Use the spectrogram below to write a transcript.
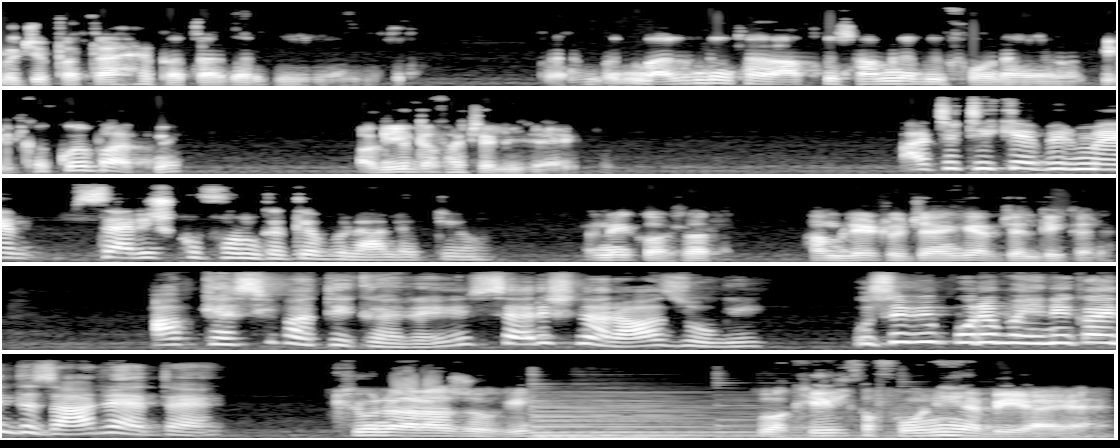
मुझे पता है पता कर गई है मुझे। पर मालूम नहीं था आपके सामने भी फ़ोन आया वकील का। कोई बात नहीं अगली दफ़ा चली जाएगी। अच्छा ठीक है फिर मैं सैरिश को फ़ोन करके बुला लेती हूँ। नहीं कौसर हम लेट हो जाएँगे आप जल्दी करें। आप कैसी बातें कर रहे हैं? सैरिश नाराज़ होगी। उसे भी पूरे महीने का इंतज़ार रहता है। क्यों नाराज़ होगी? वकील का फ़ोन ही अभी आया है।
